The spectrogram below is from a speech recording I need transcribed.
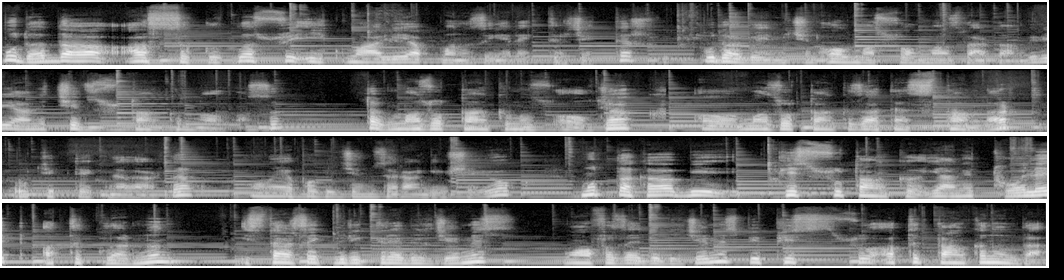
Bu da daha az sıklıkla su ikmali yapmanızı gerektirecektir. Bu da benim için olmazsa olmazlardan biri. Yani çift su tankının olması. Tabi mazot tankımız olacak. O mazot tankı zaten standart bu tip teknelerde. Ona yapabileceğimiz herhangi bir şey yok. Mutlaka bir pis su tankı yani tuvalet atıklarının istersek biriktirebileceğimiz, muhafaza edebileceğimiz bir pis su atık tankının da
